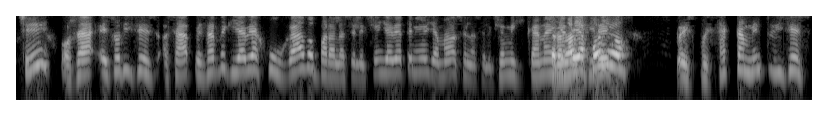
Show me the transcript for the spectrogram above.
sí. O sea, eso dices, o sea, a pesar de que ya había jugado para la selección, ya había tenido llamados en la selección mexicana. Pero no hay apoyo. Pues, pues exactamente, dices,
